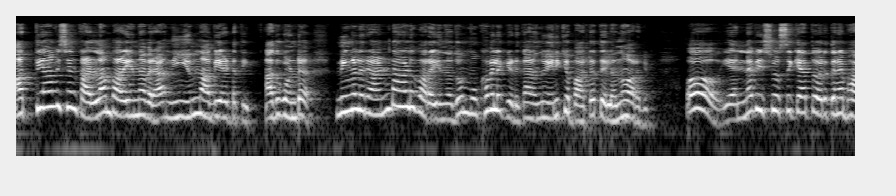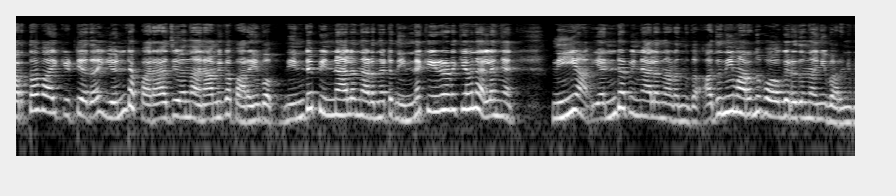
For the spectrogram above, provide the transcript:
അത്യാവശ്യം കള്ളം പറയുന്നവരാ നീയും നവിയേട്ടത്തി. അതുകൊണ്ട് നിങ്ങൾ രണ്ടാൾ പറയുന്നതും മുഖവിലക്കെടുക്കാനൊന്നും എനിക്ക് പറ്റത്തില്ലെന്ന് പറഞ്ഞു. ഓ എന്നെ വിശ്വസിക്കാത്ത ഒരുത്തനെ ഭർത്താവായി കിട്ടിയത് എന്റെ പരാജയമെന്ന് അനാമിക പറയുമ്പോൾ നിന്റെ പിന്നാലെ നടന്നിട്ട് നിന്നെ കീഴടക്കിയവനല്ല ഞാൻ. നീയാ എന്റെ പിന്നാലെ നടന്നത്. അത് നീ മറന്നു പോകരുതെന്ന് അനി പറഞ്ഞു.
